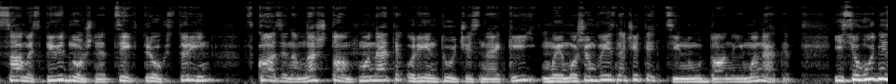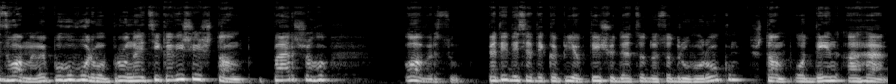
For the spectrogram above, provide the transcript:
Саме співвідношення цих трьох сторін вказує нам на штамп монети, орієнтуючись на який ми можемо визначити ціну даної монети. І сьогодні з вами ми поговоримо про найцікавіший штамп першого аверсу 50 копійок 1992 року, штамп 1 АГ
